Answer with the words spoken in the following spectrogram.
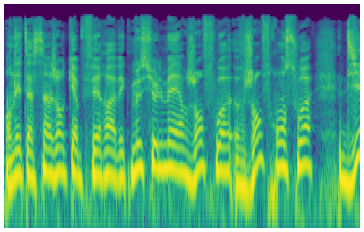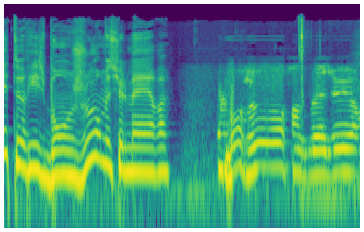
On est à Saint-Jean-Cap-Ferrat avec monsieur le maire Jean-François Dieterich. Bonjour monsieur le maire. Bonjour, France Bleu Azur.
